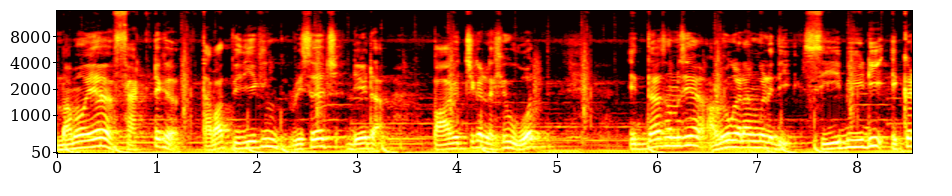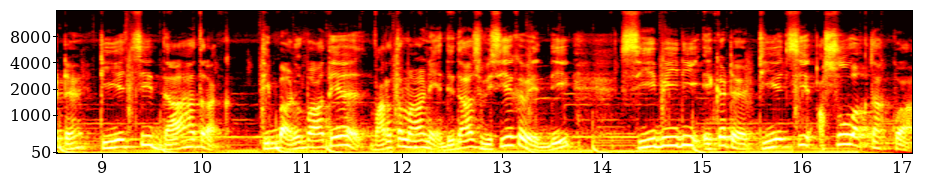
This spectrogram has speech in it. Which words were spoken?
මම ඔය ෆැක්ට එක තවත් විදිියකින් රිසර්ච් ඩේට පාවිච්චි කල කිව්වොත් එදදා සමසය අනු ගණන්වලදී CBD එකට THC දාහතරක් තිබ්බ අනුපාතය වර්තමානය දෙදස් විසියක වෙද්දී CBD එකට THC අසුවක් දක්වා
